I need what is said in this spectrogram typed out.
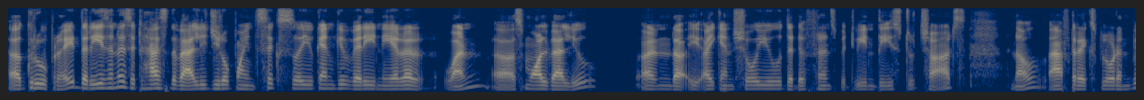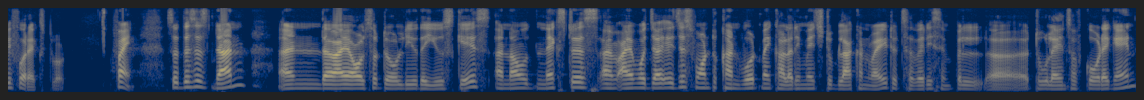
uh, group, right? The reason is it has the value 0.6. So you can give very nearer one, uh, small value and uh, I can show you the difference between these two charts now after explode and before explode fine so this is done and I also told you the use case. And now next is I, I, I just want to convert my color image to black and white. It's a very simple uh, two lines of code again.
